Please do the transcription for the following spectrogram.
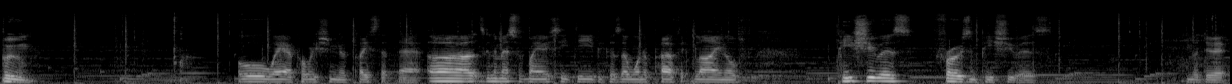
Boom. Oh wait, I probably shouldn't have placed that there. Uh, that's going to mess with my OCD because I want a perfect line of pea shooters, frozen pea shooters. I'm going to do it.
